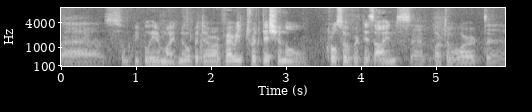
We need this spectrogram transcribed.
Uh, some people here might know, but there are very traditional crossover designs, uh, Butterworth, uh,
